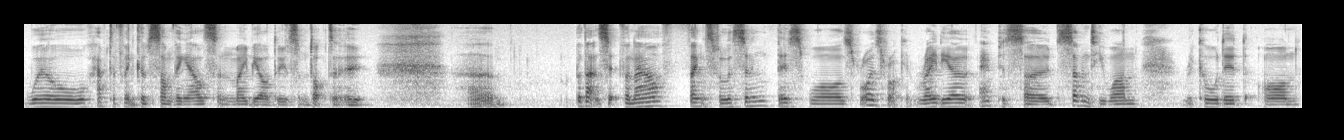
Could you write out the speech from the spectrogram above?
we'll have to think of something else, and maybe I'll do some Doctor Who. Um, but that's it for now. Thanks for listening. This was Roy's Rocket Radio, episode 71, recorded on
